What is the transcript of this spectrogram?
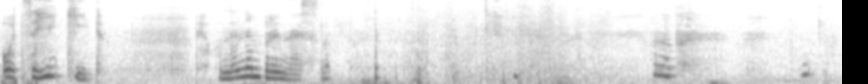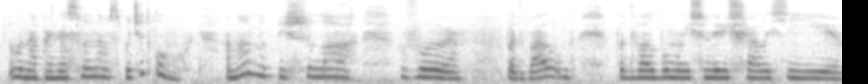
Оцей кіт. Вона нам принесла. Вона, вона принесла нам спочатку вогонь, а мама пішла в підвал, підвал, бо ми ще не рішались її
